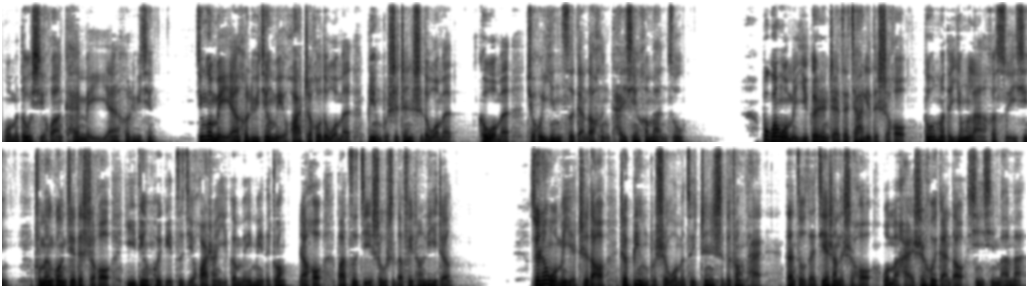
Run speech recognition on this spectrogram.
我们都喜欢开美颜和滤镜。经过美颜和滤镜美化之后的我们，并不是真实的我们，可我们却会因此感到很开心和满足。不管我们一个人宅在家里的时候多么的慵懒和随性，出门逛街的时候一定会给自己化上一个美美的妆，然后把自己收拾得非常立正。虽然我们也知道这并不是我们最真实的状态。但走在街上的时候，我们还是会感到信心满满。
